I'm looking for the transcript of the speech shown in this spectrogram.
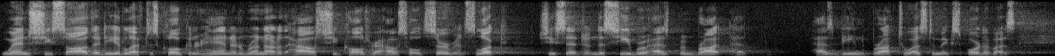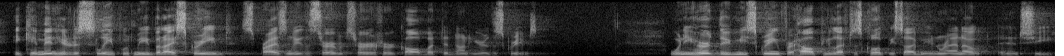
When she saw that he had left his cloak in her hand and run out of the house, she called her household servants. Look, she said to him, this Hebrew has been brought, has been brought to us to make sport of us. He came in here to sleep with me, but I screamed. Surprisingly, the servants heard her call, but did not hear the screams. When he heard the, me scream for help, he left his cloak beside me and ran out. And she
